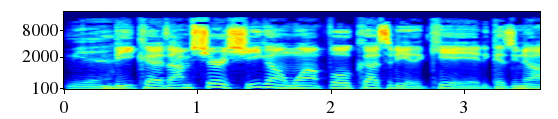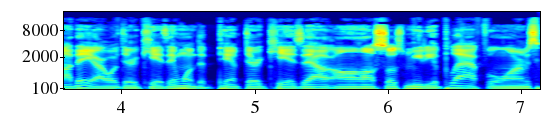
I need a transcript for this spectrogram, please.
Yeah. because I'm sure she gonna want full custody of the kid because you know how they are with their kids. They want to pimp their kids out on social media platforms.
